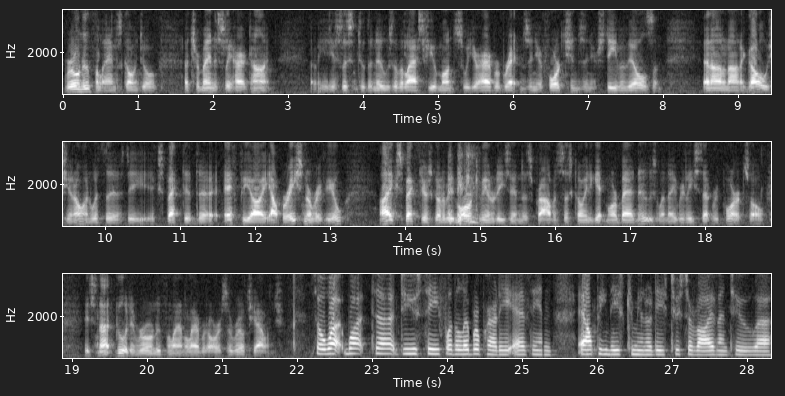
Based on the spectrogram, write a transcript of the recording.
Rural Newfoundland is going to a, a tremendously hard time. I mean, you just listen to the news of the last few months with your Harbour Bretons and your Fortunes and your Stephenvilles and, and on and on it goes, you know, and with the, the expected uh, FPI operational review, I expect there's going to be more communities in this province that's going to get more bad news when they release that report. So it's not good in rural Newfoundland and Labrador. It's a real challenge. so what what uh, do you see for the Liberal Party as in helping these communities to survive and to uh,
